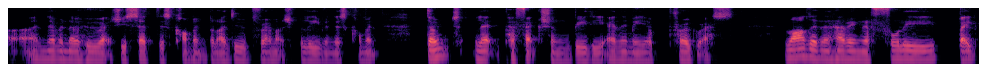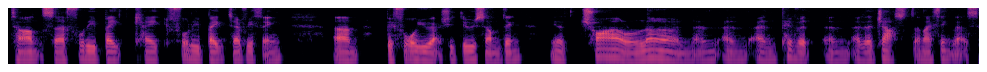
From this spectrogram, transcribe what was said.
I never know who actually said this comment, but I do very much believe in this comment. Don't let perfection be the enemy of progress. Rather than having a fully baked answer, fully baked cake, fully baked everything, um, before you actually do something you know trial learn and and, and pivot and, and adjust and i think that's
